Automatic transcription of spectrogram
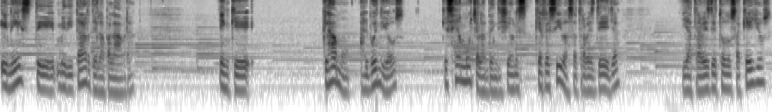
en este meditar de la palabra, en que clamo al buen Dios que sean muchas las bendiciones que recibas a través de ella y a través de todos aquellos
